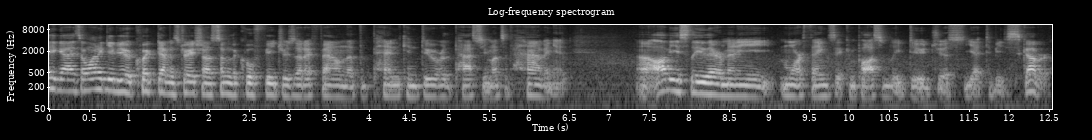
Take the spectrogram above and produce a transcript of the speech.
Hey guys, I want to give you a quick demonstration on some of the cool features that I found that the pen can do over the past few months of having it. Uh, obviously there are many more things it can possibly do just yet to be discovered.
